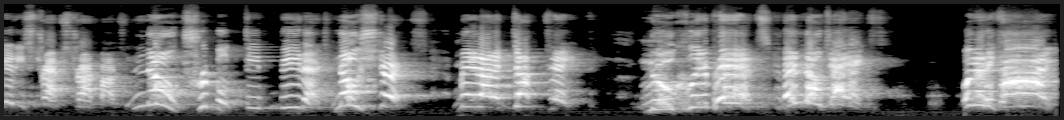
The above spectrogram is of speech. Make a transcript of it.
spaghetti strap strap ons. No triple deep V-necks. No shirts made out of duct tape. No clear pants. And no jeggings of any kind.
